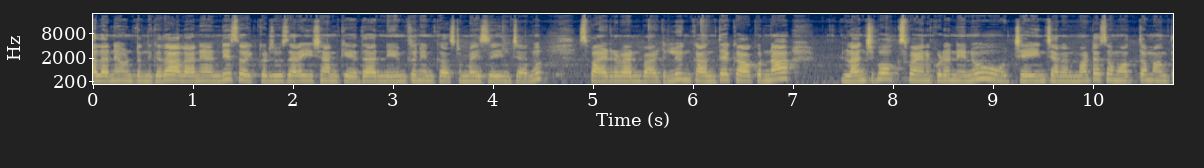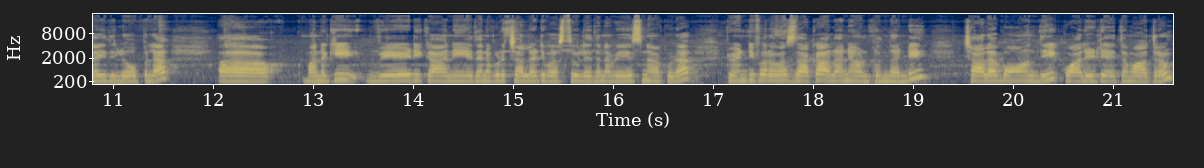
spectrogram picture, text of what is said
అలానే ఉంటుంది కదా అలానే అండి. సో ఇక్కడ చూసారా ఈశాన్ కేదార్ నేమ్తో నేను కస్టమైజ్ చేయించాను స్పైడర్ మ్యాన్ బాటిల్ ఇంకా అంతేకాకుండా లంచ్ బాక్స్ పైన కూడా నేను చేయించాను అనమాట సో మొత్తం అంతా ఇది లోపల మనకి వేడి కానీ ఏదైనా కూడా చల్లటి వస్తువులు ఏదైనా వేసినా కూడా ట్వంటీ ఫోర్ అవర్స్ దాకా అలానే ఉంటుందండి. చాలా బాగుంది. క్వాలిటీ అయితే మాత్రం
